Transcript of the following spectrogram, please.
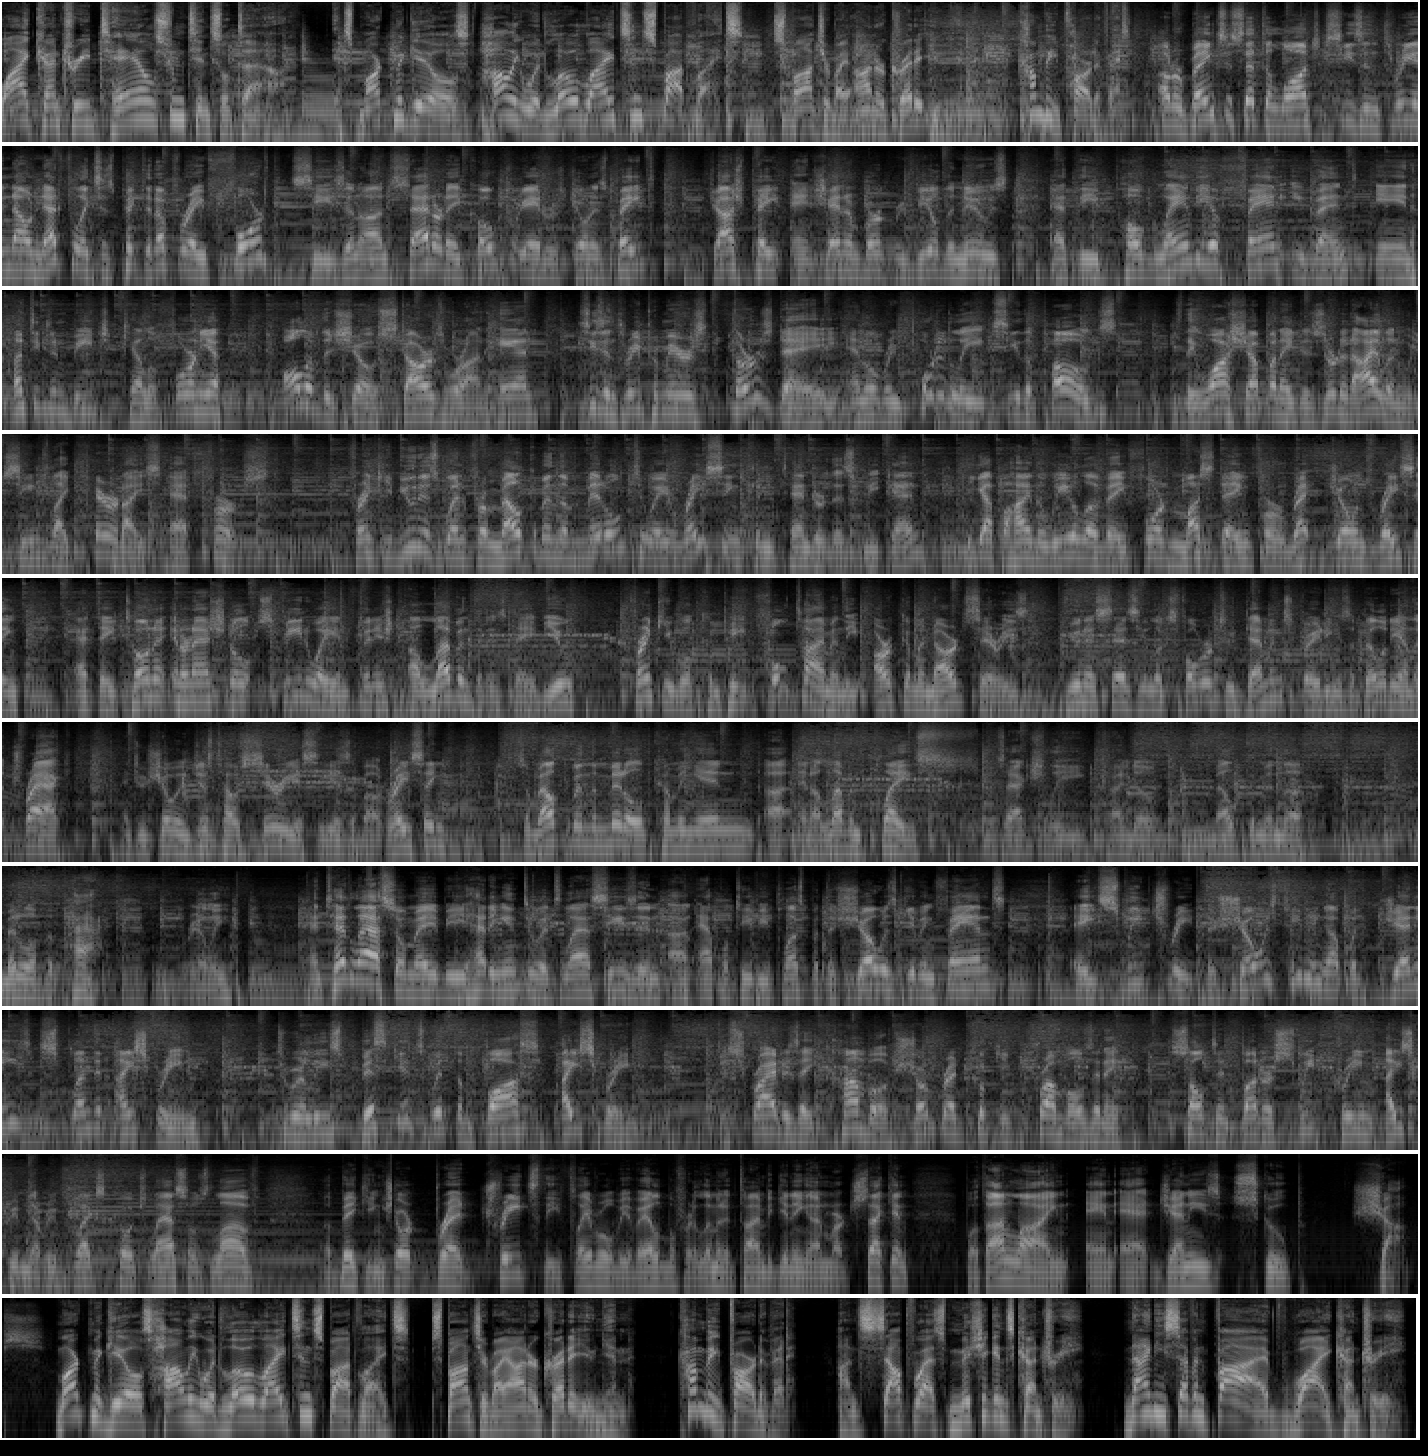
Y Country Tales from Tinseltown. It's Mark McGill's Hollywood Lowlights and Spotlights, sponsored by Honor Credit Union. Come be part of it. Outer Banks is set to launch season three, and now Netflix has picked it up for a fourth season. On Saturday, co creators Jonas Pate, Josh Pate, and Shannon Burke revealed the news at the Poguelandia fan event in Huntington Beach, California. All of the show's stars were on hand. Season 3 premieres Thursday and will reportedly see the Pogues they wash up on a deserted island, which seems like paradise at first. Frankie Muniz went from Malcolm in the Middle to a racing contender this weekend. He got behind the wheel of a Ford Mustang for Rette Jones Racing at Daytona International Speedway and finished 11th in his debut. Frankie will compete full time in the ARCA Menard Series. Muniz says he looks forward to demonstrating his ability on the track and to showing just how serious he is about racing. So, Malcolm in the Middle coming in uh, in 11th place was actually kind of Malcolm in the middle of the pack, really. And Ted Lasso may be heading into its last season on Apple TV Plus, but the show is giving fans a sweet treat. The show is teaming up with Jeni's Splendid Ice Cream to release Biscuits with the Boss ice cream. Described as a combo of shortbread cookie crumbles and a salted butter sweet cream ice cream that reflects Coach Lasso's love of baking shortbread treats. The flavor will be available for a limited time beginning on March 2nd, both online and at Jeni's Scoop shops. Mark McGill's Hollywood Lowlights and Spotlights, sponsored by Honor Credit Union. Come be part of it on Southwest Michigan's Country, 97.5 Y Country.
